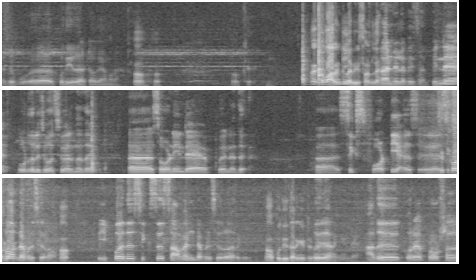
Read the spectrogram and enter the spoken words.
ഇത് പു- ഏർ പുതിയത് കേട്ടോ ക്യാമറ ഓക്കെ. അതൊക്കെ വാറണ്ടി ഉള്ള പീസാണല്ലേ വാറണ്ടിയുള്ള പീസാണ് പിന്നെ കൂടുതൽ ചോദിച്ചു വരുന്നത് സോണീന്റെ പിന്നെ ഇത് six forty six four double zero ഇപ്പോൾ ഇത് സിക്സ് സെവൻ ഡബിൾ സീറോ ഇറങ്ങി. പുതിയത് ഇറങ്ങിയിട്ടുണ്ട് പുതിയത് ഇറങ്ങിയിട്ടുണ്ട്. അത് കുറേ പ്രൊഫഷണൽ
